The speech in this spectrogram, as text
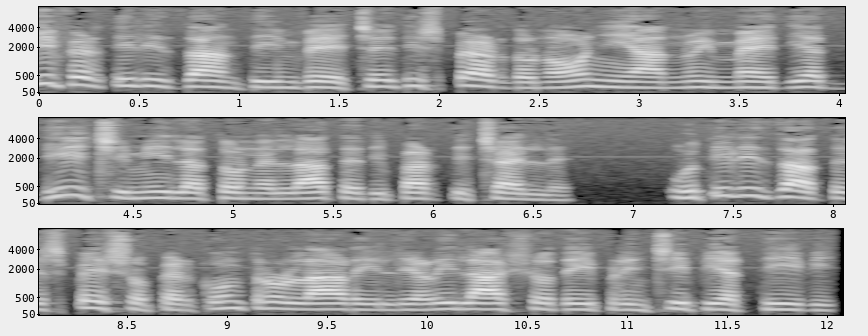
I fertilizzanti invece disperdono ogni anno in media 10.000 tonnellate di particelle, utilizzate spesso per controllare il rilascio dei principi attivi,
